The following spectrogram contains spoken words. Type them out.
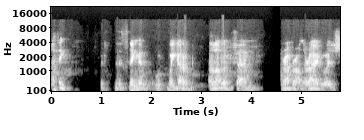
I think the thing that we got a, a lot of um, rubber on the road was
